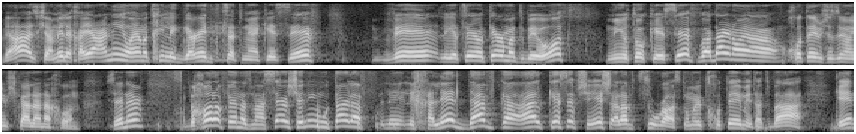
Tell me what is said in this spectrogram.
ואז כשהמלך היה עני הוא היה מתחיל לגרד קצת מהכסף ולייצר יותר מטבעות מאותו כסף, ועדיין הוא היה חותם שזה המשקל הנכון, בסדר? בכל אופן, אז מעשר שני מותר לחלל דווקא על כסף שיש עליו צורה, זאת אומרת חותמת, הטבעה, כן?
